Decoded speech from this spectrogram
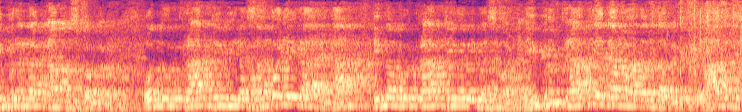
ಇಬ್ಬರನ್ನ ಜ್ಞಾಪಿಸ್ಕೋಬೇಕು. ಒಂದು ಕ್ರಾಂತಿವೀರ ಸಂಗೊಳ್ಳಿ ರಾಯಣ್ಣ ಇನ್ನೊಬ್ಬರು ಕ್ರಾಂತಿಯೋಗಿ ಬಸವಣ್ಣ. ಇಬ್ರು ಕ್ರಾಂತಿಯನ್ನ ಮಾಡಿದಂತ ವ್ಯಕ್ತಿಗಳು. ಆದರ್ಶ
